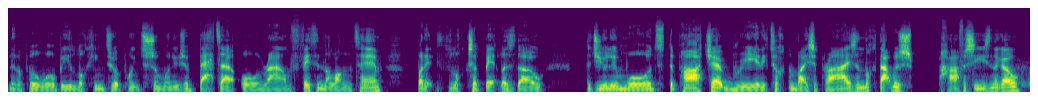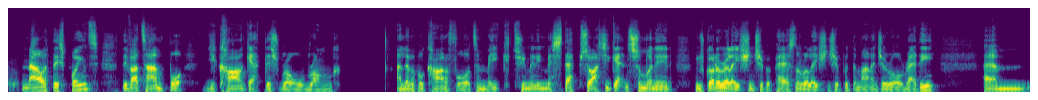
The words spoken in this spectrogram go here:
Liverpool will be looking to appoint someone who's a better all round fit in the long term. But it looks a bit as though the Julian Ward's departure really took them by surprise. And look, that was half a season ago. Now at this point, they've had time, but you can't get this role wrong. And Liverpool can't afford to make too many missteps. So actually getting someone in who's got a relationship, a personal relationship with the manager already, um,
